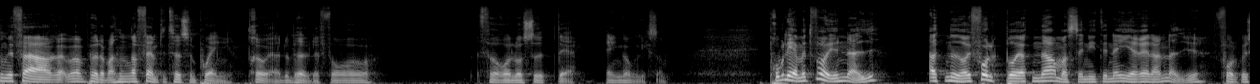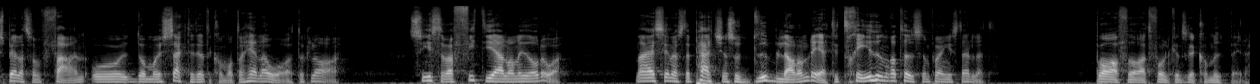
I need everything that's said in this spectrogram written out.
ungefär vad behövde man? 150 000 poäng tror jag du behövde för att, för att låsa upp det en gång liksom. Problemet var ju nu att nu har ju folk börjat närma sig 99 redan nu. Folk har ju spelat som fan och de har ju sagt att detta kommer att ta hela året att klara. Så gissa vad fittjävlarna gör då? Nej, senaste patchen så dubblar de det till 300 000 poäng istället. Bara för att folk inte ska komma upp i det.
